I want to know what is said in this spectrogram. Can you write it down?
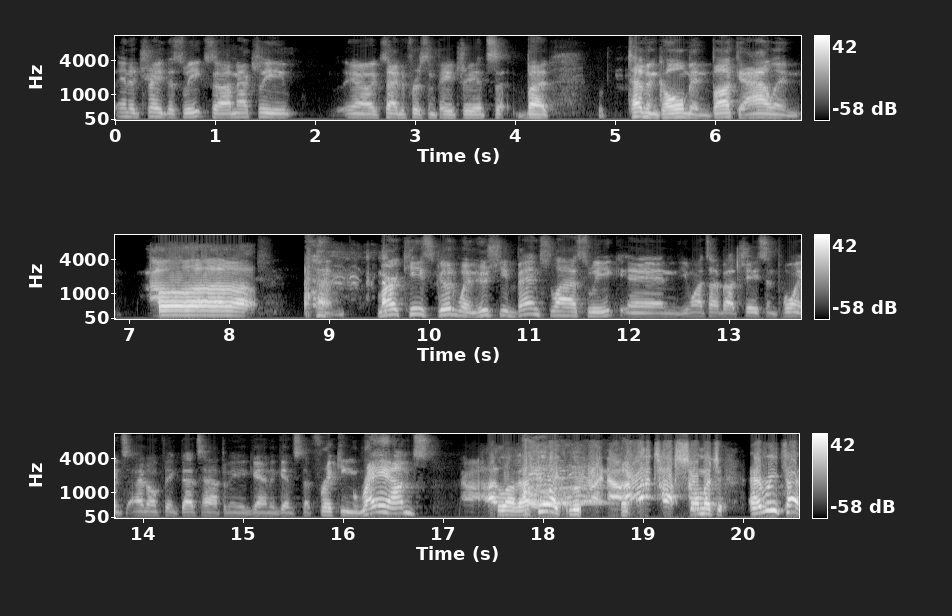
in a trade this week, so I'm actually you know excited for some Patriots. But Tevin Coleman, Buck Allen, uh. Marquise Goodwin, who she benched last week, and you want to talk about chasing points? I don't think that's happening again against the freaking Rams. I love it. I feel like Lou right now. I want to talk so much. Every time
